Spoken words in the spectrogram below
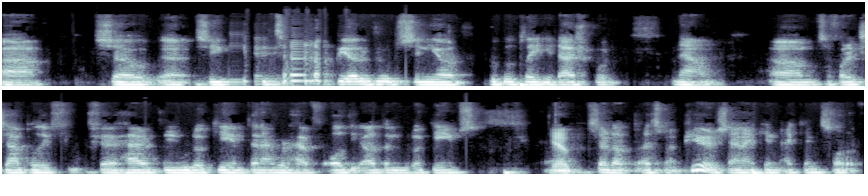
Uh, so, uh, so you can set up peer groups in your Google Play dashboard now. Um, so, for example, if, if I had Ludo game, then I would have all the other Ludo games uh, yep. set up as my peers, and I can I can sort of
